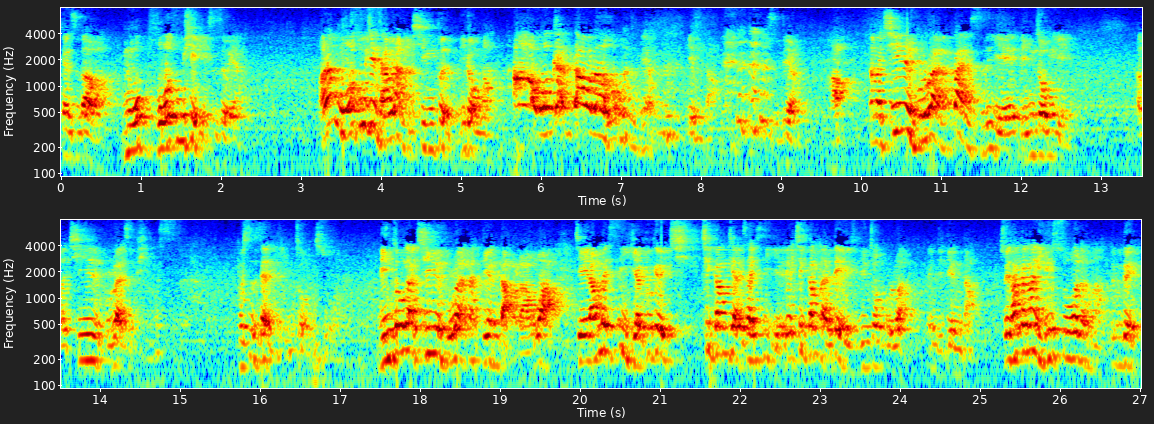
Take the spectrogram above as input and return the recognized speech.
这样知道吧？魔佛出现也是这样，好像魔出现才会让你兴奋，你懂吗？啊，我看到了，我怎么样颠倒？是这样。好？那么七日不乱，半时也，临终也。他说七日不乱是平时，不是在临终说。临终要七日不乱，那颠倒了哇！解人的死也不可以七七刚起来才死也，因为七刚来对临终不乱，那就颠倒。所以他刚刚已经说了嘛，对不对？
